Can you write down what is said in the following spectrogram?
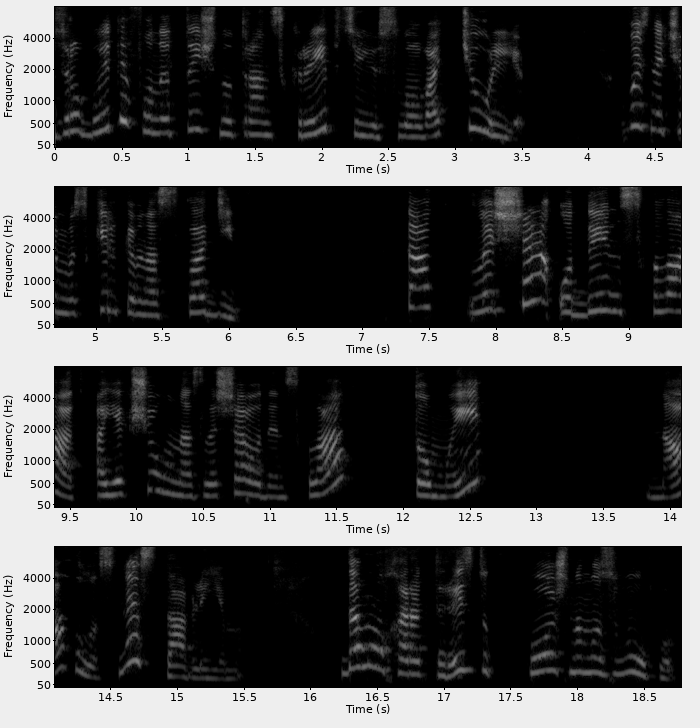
зробити фонетичну транскрипцію слова тюль. Визначимо, скільки в нас складів. Так, лише один склад. А якщо у нас лише один склад, то ми наголос не ставляємо. Дамо характеристику кожному звуку.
